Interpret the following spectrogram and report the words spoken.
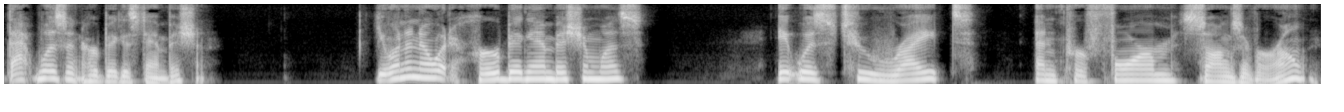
that wasn't her biggest ambition. You want to know what her big ambition was? It was to write and perform songs of her own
